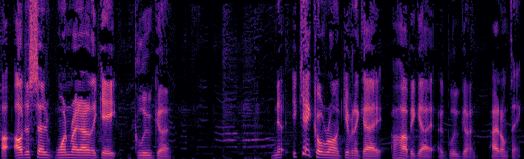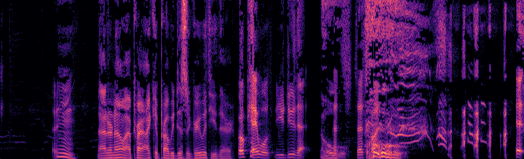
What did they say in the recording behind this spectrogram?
Uh, I'll just say one right out of the gate: glue gun. No, you can't go wrong giving a guy, a hobby guy, a glue gun. I don't think. Hmm. I don't know. I pro- I could probably disagree with you there. Okay, well, you do that. Oh. That's, that's fine. It-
